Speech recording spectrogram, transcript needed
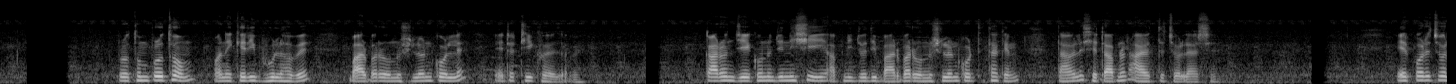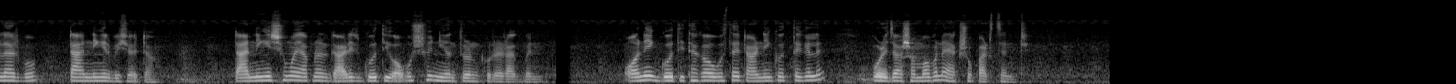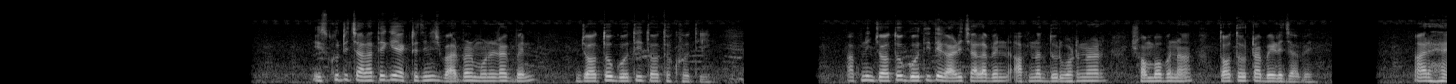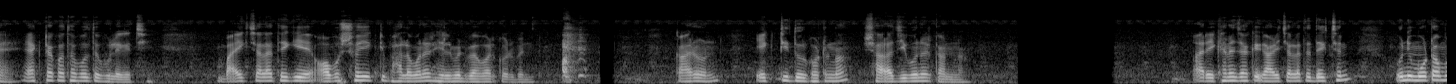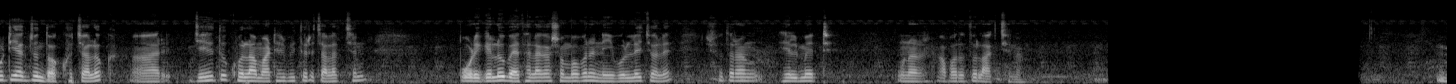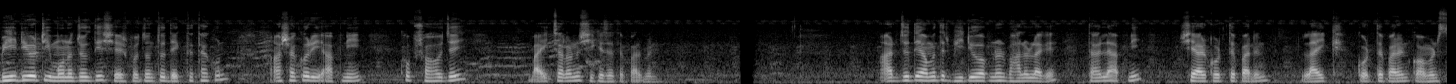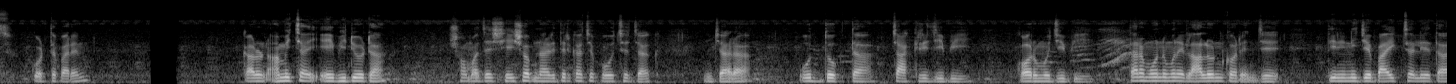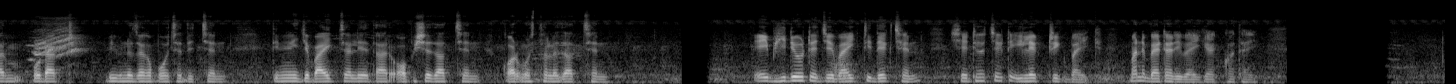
প্রথম প্রথম অনেকেরই ভুল হবে, বারবার অনুশীলন করলে এটা ঠিক হয়ে যাবে। কারণ যে কোনো জিনিসই আপনি যদি বারবার অনুশীলন করতে থাকেন, তাহলে সেটা আপনার আয়ত্তে চলে আসে। এরপরে চলে আসব টার্নিংয়ের বিষয়টা। টার্নিংয়ের সময় আপনার গাড়ির গতি অবশ্যই নিয়ন্ত্রণ করে রাখবেন। অনেক গতি থাকা অবস্থায় টার্নিং করতে গেলে পড়ে যাওয়ার সম্ভাবনা একশো পার্সেন্ট। স্কুটি চালাতে গিয়ে একটা জিনিস বারবার মনে রাখবেন, যত গতি তত ক্ষতি। আপনি যত গতিতে গাড়ি চালাবেন, আপনার দুর্ঘটনার সম্ভাবনা ততটা বেড়ে যাবে। আর হ্যাঁ একটা কথা বলতে ভুলে গেছি। বাইক চালাতে গিয়ে অবশ্যই একটি ভালো মানের হেলমেট ব্যবহার করবেন। কারণ, একটি দুর্ঘটনা সারা জীবনের কান্না। আর এখানে যাকে গাড়ি চালাতে দেখছেন, উনি মোটামুটি একজন দক্ষ চালক। আর যেহেতু খোলা মাঠের ভিতরে চালাচ্ছেন পড়ে গেলেও ব্যথা লাগার সম্ভাবনা নেই বললেই চলে। সুতরাং হেলমেট ওনার আপাতত লাগছে না। ভিডিওটি মনোযোগ দিয়ে শেষ পর্যন্ত দেখতে থাকুন। আশা করি আপনি খুব সহজেই বাইক চালানো শিখে যেতে পারবেন। আর যদি আমাদের ভিডিও আপনার ভালো লাগে, তাহলে আপনি শেয়ার করতে পারেন, লাইক করতে পারেন, কমেন্টস করতে পারেন। কারণ আমি চাই এই ভিডিওটা সমাজের সেই সব নারীদের কাছে পৌঁছে যাক, যারা উদ্যোক্তা, চাকরিজীবী, কর্মজীবী, তারা মনে মনে লালন করেন যে তিনি নিজে বাইক চালিয়ে তার প্রোডাক্ট বিভিন্ন জায়গায় পৌঁছে দিচ্ছেন, তিনি নিজে বাইক চালিয়ে তার অফিসে যাচ্ছেন, কর্মস্থলে যাচ্ছেন। এই ভিডিওতে যে বাইকটি দেখছেন, সেটি হচ্ছে একটি ইলেকট্রিক বাইক মানে ব্যাটারি বাইক এক কথায়।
